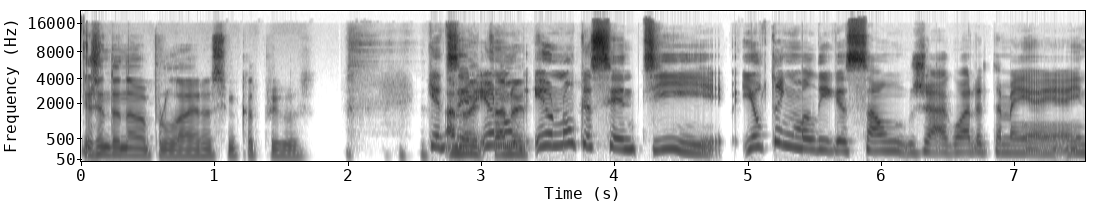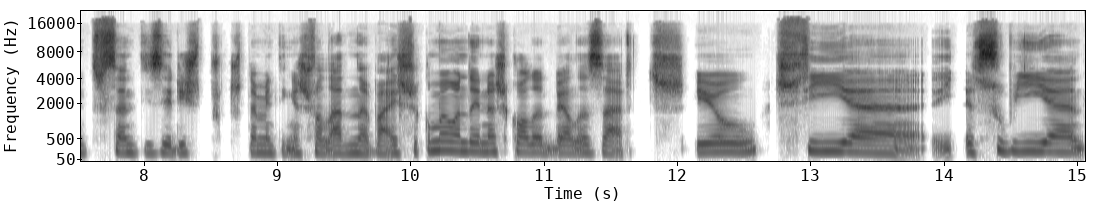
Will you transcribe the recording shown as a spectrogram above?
E a gente andava por lá, era assim um bocado perigoso. Quer dizer, noite, eu, eu, nunca senti. Eu tenho uma ligação, já agora também é, é, interessante dizer isto, porque tu também tinhas falado na Baixa. Como eu andei na Escola de Belas Artes, eu descia, subia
